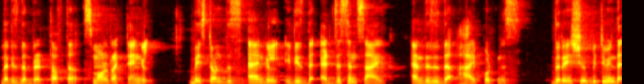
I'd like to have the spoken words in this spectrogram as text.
that is the breadth of the small rectangle. Based on this angle, it is the adjacent side and this is the hypotenuse. The ratio between the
